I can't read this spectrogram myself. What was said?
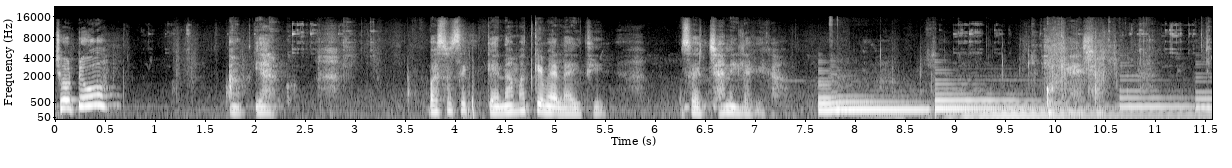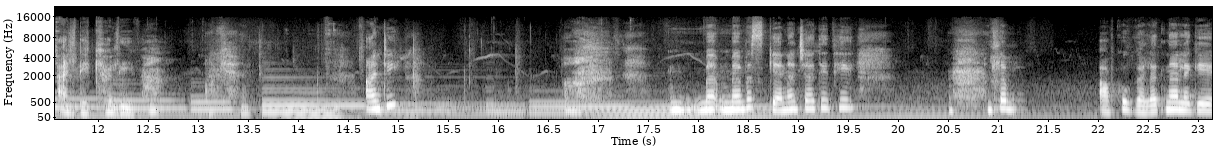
छोटू। हाँ यहाँ रखो। बस उसे कहना मत कि मैं लाई थी। उसे अच्छा नहीं लगेगा। Okay Ayesha. I take your leave हाँ? Okay aunty. मैं मैं बस कहना चाहती थी मतलब आपको गलत ना लगे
